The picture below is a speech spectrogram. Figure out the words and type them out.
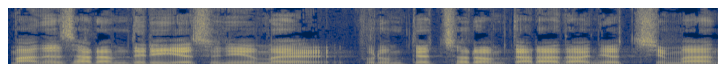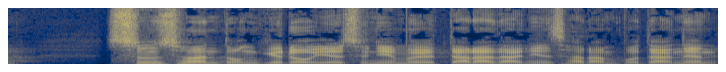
많은 사람들이 예수님을 구름대처럼 따라다녔지만 순수한 동기로 예수님을 따라다닌 사람보다는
